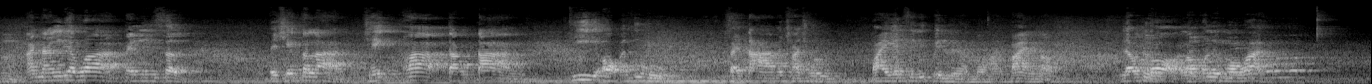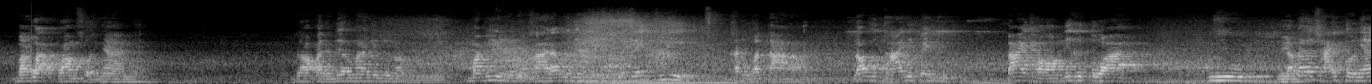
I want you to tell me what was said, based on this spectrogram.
อืม อันนั้นเรียกว่าเป็นรีเสิร์ชไปเช็คตลาด เช็คภาพต่างๆ ที่ออกมาดูสายตาประชาชนไปยังฟิลิปปินส์เลยนะมองให้ป้ายนะครับแล้วก็เราก็เลยมองว่า บางว่าความสวยงามเนี่ย เราอาจจะเลือกมากนิดนึงเนาะมันไม่อยู่ในลูกค้าแล้วมันจะมีเล็กๆที่ขนุกตาเรารอบสุดท้ายนี่เป็นป้ายทองนี่คือตัวนิว New แล้วก็จะใช้ตัวเนี้ย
